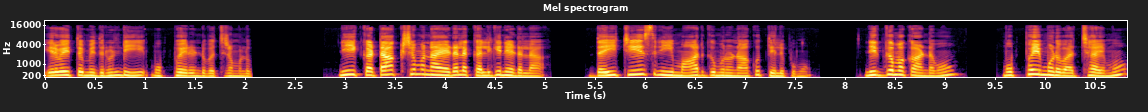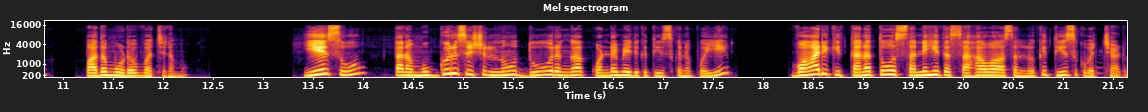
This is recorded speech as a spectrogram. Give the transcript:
ఇరవై తొమ్మిది నుండి ముప్పై రెండు వచనములు. నీ కటాక్షము నా ఎడల కలిగినెడల దయచేసి నీ మార్గమును నాకు తెలుపుము. నిర్గమకాండము ముప్పై మూడవ అధ్యాయము పదమూడవ వచనము. యేసు తన ముగ్గురు శిష్యులను దూరంగా కొండమీదికి తీసుకుని పోయి వారికి తనతో సన్నిహిత సహవాసంలోకి తీసుకువచ్చాడు.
